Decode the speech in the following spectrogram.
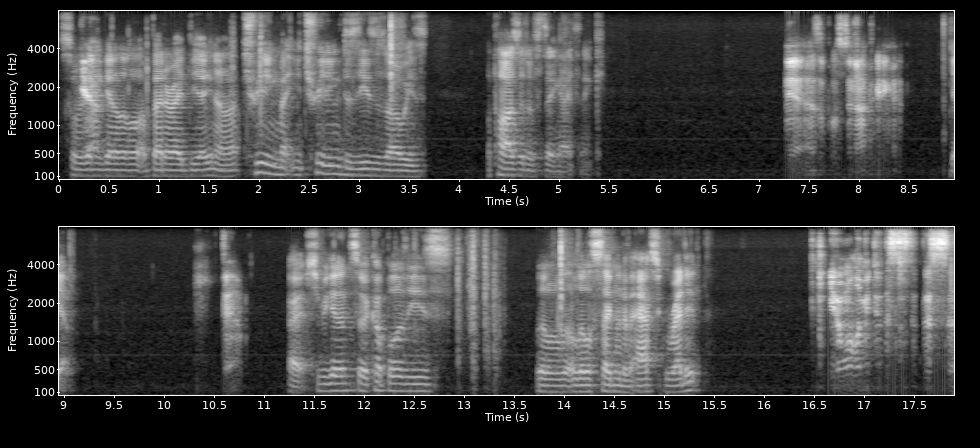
So we're Yeah. gonna get a little a better idea. You know, treating me- treating disease is always a positive thing. I think. Yeah, as opposed to not treating it. Yeah. Damn. All right. Should we get into a couple of these? Little a little segment of Ask Reddit. You know what? Let me do this this uh,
